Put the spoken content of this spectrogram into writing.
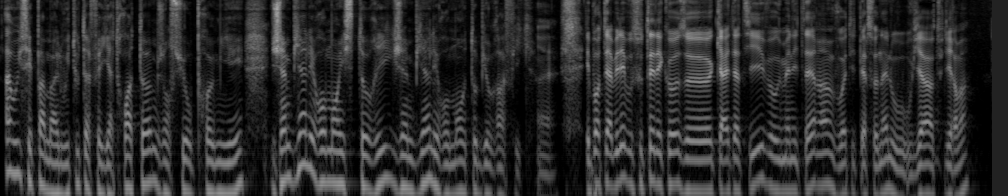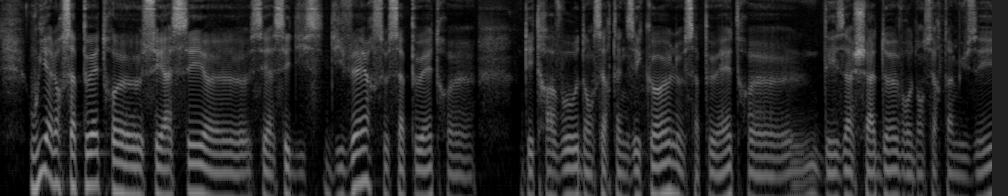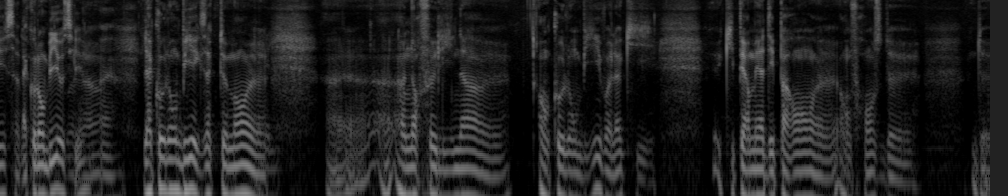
Ah oui, c'est pas mal, oui, tout à fait. Il y a trois tomes, j'en suis au premier. J'aime bien les romans historiques, j'aime bien les romans autobiographiques. Ouais. Et pour terminer, vous soutenez les causes euh, caritatives ou humanitaires, hein, vous à titre personnel ou via Tudirama Oui, alors ça peut être, euh, c'est assez, euh, c'est assez divers. Ça peut être euh, des travaux dans certaines écoles, ça peut être des achats d'œuvres dans certains musées. ça La peut- Colombie aussi. Voilà. ouais. La Colombie, exactement. un, orphelinat en Colombie, voilà, qui, qui permet à des parents en France de, de,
